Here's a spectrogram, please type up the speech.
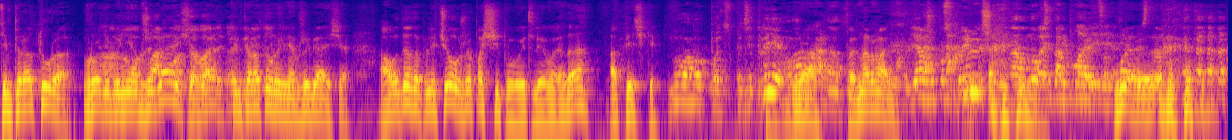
Температура вроде А, бы ну, не обжигающая, да? да, Температура не обжигающая. А вот это плечо уже пощипывает левое, да? От печки. Ну, оно пот- потеплее, ну Да, нормально. это нормально. Я уже просто привыкший, на ногти там плавится.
